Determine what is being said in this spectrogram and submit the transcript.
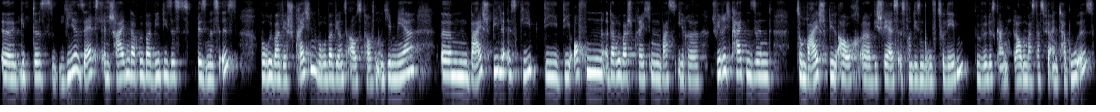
äh, gibt es, wir selbst entscheiden darüber, wie dieses Business ist, worüber wir sprechen, worüber wir uns austauschen. Und je mehr ähm, Beispiele es gibt, die, die offen darüber sprechen, was ihre Schwierigkeiten sind, zum Beispiel auch, äh, wie schwer es ist, von diesem Beruf zu leben. Du würdest gar nicht glauben, was das für ein Tabu ist.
